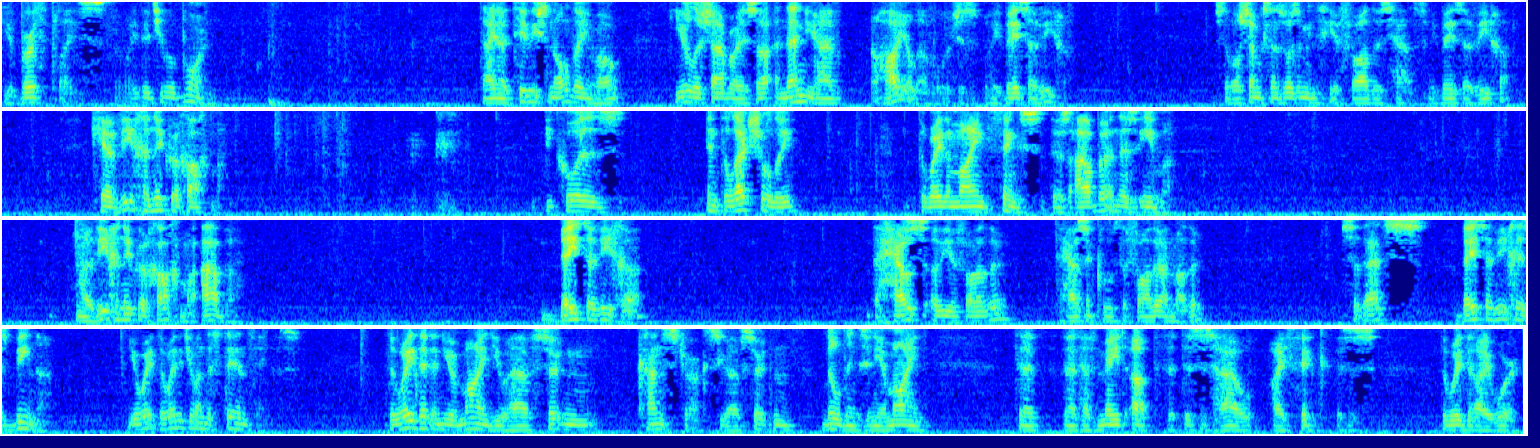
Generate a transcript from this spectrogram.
your birthplace, the way that you were born. And then you have a higher level, which is Mibes Avicha. So Hashem says, what does it mean for your father's house? Mibes Avicha. Ki Avicha Nikra Chachma. Because intellectually, the way the mind thinks, there's Abba and there's Ima. Avicha Nikra Chachma, Abba. Beis Avicha, the house of your father. The house includes the father and mother. So that's Beis Avicha is Bina. Your way, the way that you understand things. The way that in your mind you have certain constructs, you have certain buildings in your mind that that have made up that this is how I think, this is the way that I work.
